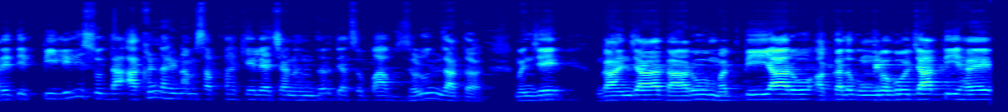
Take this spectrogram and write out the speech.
अरे ते पिलेली सुद्धा अखंड हरिनाम सप्ताह केल्याच्यानंतर त्याचं पाप जळून जातं. म्हणजे गांजा दारू मत पियारो अकल गुंग हो जाती है.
